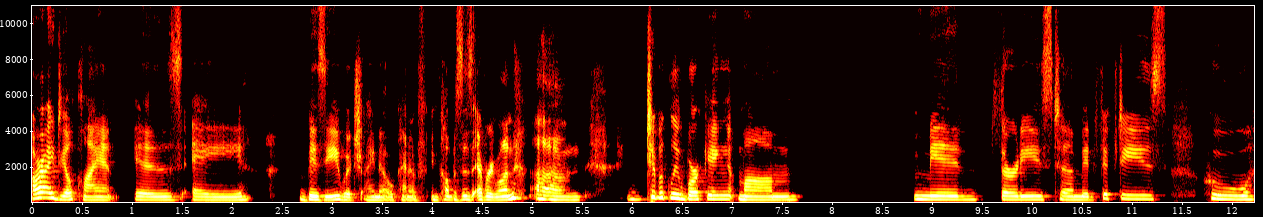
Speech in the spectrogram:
our ideal client is a busy, which I know kind of encompasses everyone, um, typically working mom, mid 30s to mid 50s, who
